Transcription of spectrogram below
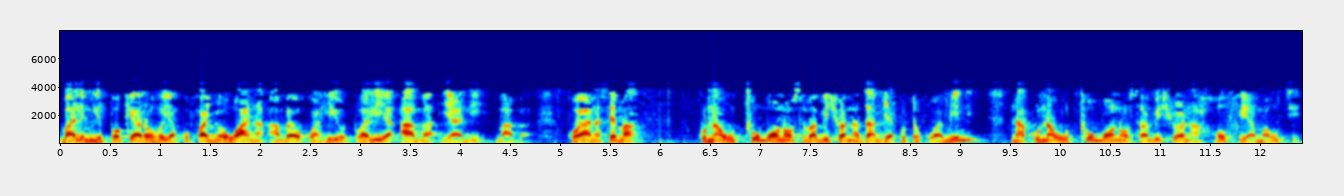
bali mlipokea roho ya kufanywa wana ambayo kwa hiyo twalia aba yaani baba. Kwa hiyo anasema kuna utumwa unaosababishwa na dhambi ya kutokuamini na kuna utumwa unaosababishwa na hofu ya mauti.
